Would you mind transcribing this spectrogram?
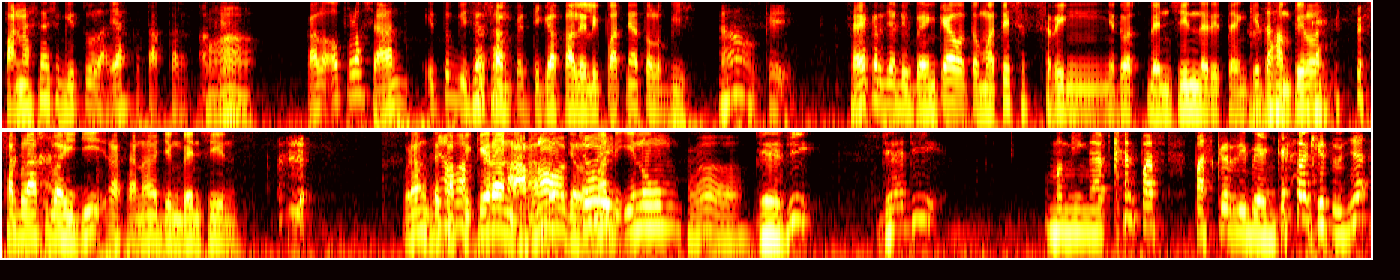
panasnya segitulah ya ketaker Oke. Ah. kalau oplosan itu bisa sampai tiga kali lipatnya atau lebih Oh, oke. saya kerja di bengkel otomatis sering nyedot bensin dari tangki kita hampir lah 11 dua hiji rasanya jeung bensin orang kepikiran nah Arnold, jelema diinum Heeh. Jadi jadi mengingatkan pas pas ker di bengkel gitunya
